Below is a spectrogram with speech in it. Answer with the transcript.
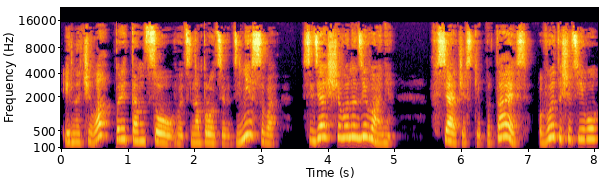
и начала пританцовывать напротив Денисова, сидящего на диване, всячески пытаясь вытащить его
